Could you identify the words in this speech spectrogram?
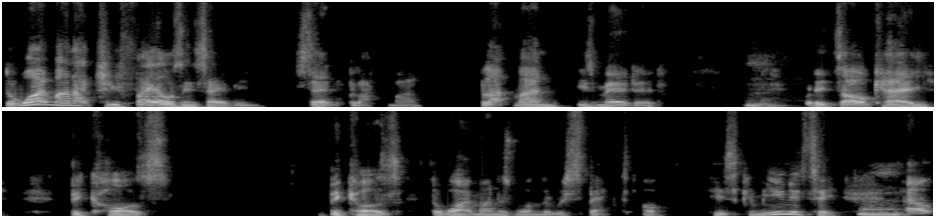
The white man actually fails in saving said black man. Black man is murdered, Mm. but it's okay because because the white man has won the respect of his community. Mm. Now,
